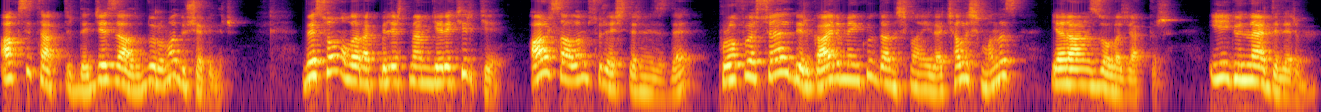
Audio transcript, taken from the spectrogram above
Aksi takdirde cezalı duruma düşebilir. Ve son olarak belirtmem gerekir ki arsa alım süreçlerinizde profesyonel bir gayrimenkul danışmanıyla çalışmanız yararınıza olacaktır. İyi günler dilerim.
